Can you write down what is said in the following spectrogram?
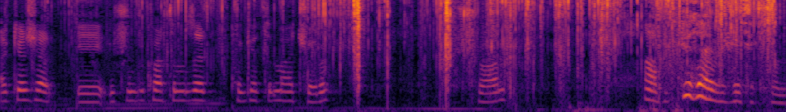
Arkadaşlar e, üçüncü kartımıza paketimi açıyorum. Şu an. Abi güzel bir şey çıksın.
